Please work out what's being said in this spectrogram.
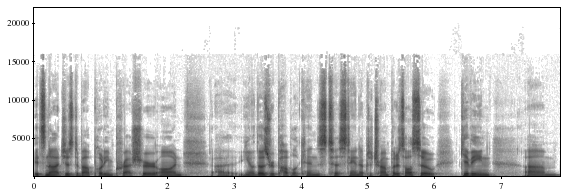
it's not just about putting pressure on, uh, you know, those Republicans to stand up to Trump, but it's also giving, um,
